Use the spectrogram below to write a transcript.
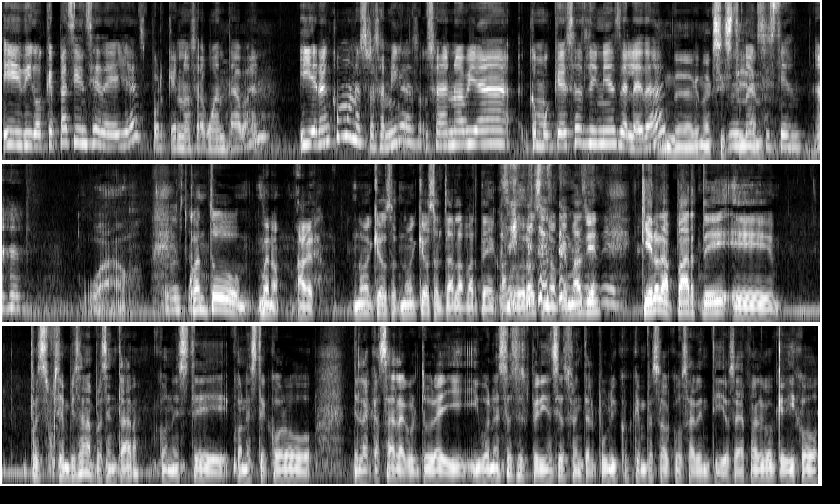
Y digo, qué paciencia de ellas, porque nos aguantaban. Y eran como nuestras amigas, o sea, no había como que esas líneas de la edad. De- no existían. No existían, ajá. Wow. ¿Cuánto? Bueno, a ver, no me quiero, no me quiero saltar la parte de cuánto duró, sino que más bien quiero la parte, eh, pues se empiezan a presentar con este, con este coro de la Casa de la Cultura y, y bueno, esas experiencias frente al público, ¿qué empezó a causar en ti? O sea, fue algo que dijo,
